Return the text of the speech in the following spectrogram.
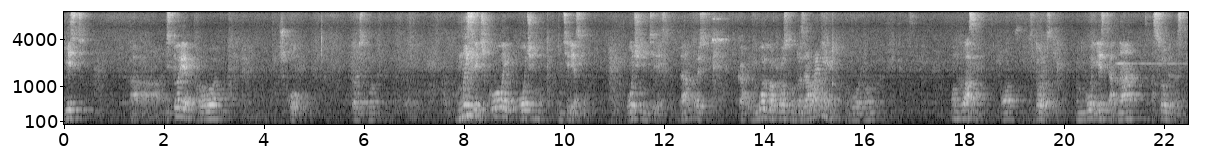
есть а, история про школу. То есть вот мыслить школой очень интересно. Очень интересно. Да? То есть, как любой вопрос в образовании, вот, он, он классный, он здоровский. У него есть одна особенность.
